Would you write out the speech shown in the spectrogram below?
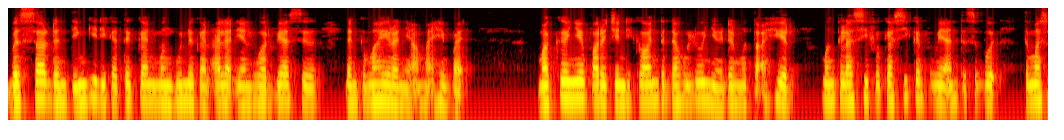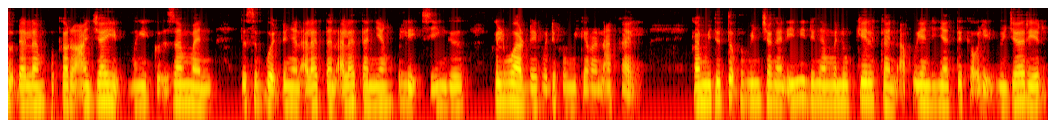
besar dan tinggi dikatakan menggunakan alat yang luar biasa dan kemahiran yang amat hebat. Makanya para cendikawan terdahulunya dan mutakhir mengklasifikasikan pembinaan tersebut termasuk dalam perkara ajaib mengikut zaman tersebut dengan alatan-alatan yang pelik sehingga keluar daripada pemikiran akal. Kami tutup perbincangan ini dengan menukilkan apa yang dinyatakan oleh Ibnu Jarir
